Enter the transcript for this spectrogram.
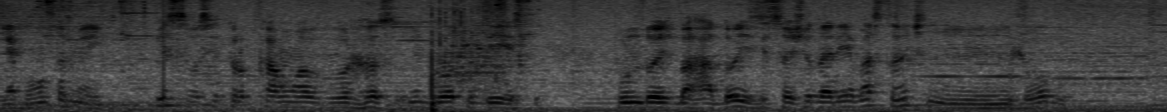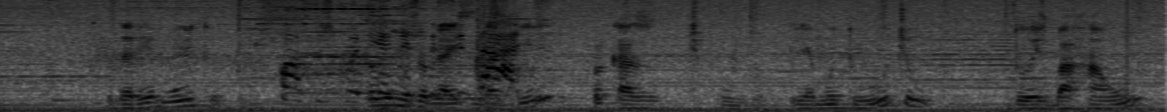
Ele é bom também. E se você trocar um, avoroso, um broto desse por um 2 barra 2, isso ajudaria bastante no, jogo. Ajudaria muito. Vamos jogar esse daqui, por causa, tipo, ele é muito útil. 2 barra 1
